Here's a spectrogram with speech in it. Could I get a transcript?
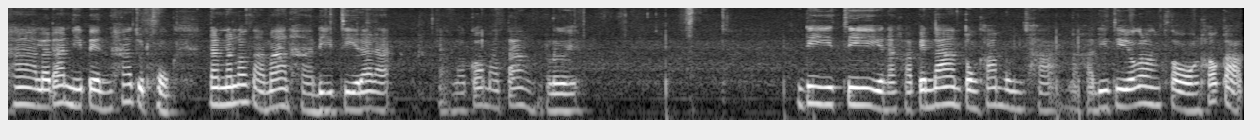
10.5 และด้านนี้เป็น 5.6 ดังนั้นเราสามารถหา DG ได้แล้วอะแล้วก็มาตั้งเลย DG นะคะ เป็นด้านตรงข้ามมุมฉากนะคะ DG ยกกำลังสองเท่ากับ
